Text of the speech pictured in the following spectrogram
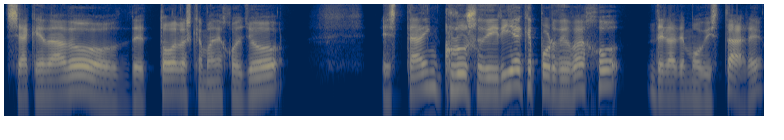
se ha quedado de todas las que manejo yo. Está incluso, diría que por debajo de la de Movistar. ¿eh?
